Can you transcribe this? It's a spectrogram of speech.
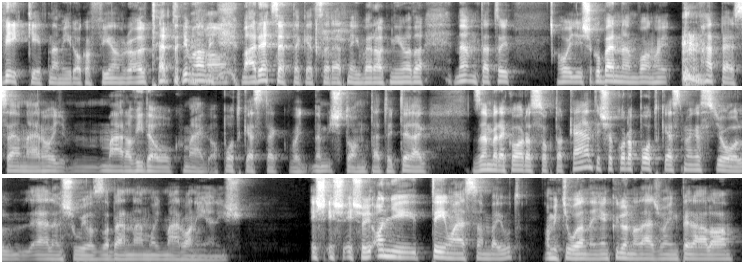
végképp nem írok a filmről, tehát hogy valami, Aha. már recepteket szeretnék berakni oda. Nem, tehát hogy, hogy és akkor bennem van, hogy hát persze már, hogy már a videók, meg a podcastek, vagy nem is tudom, tehát hogy tényleg az emberek arra szoktak kánt, és akkor a podcast meg ezt jól ellensúlyozza bennem, hogy már van ilyen is. És, és, és hogy annyi téma eszembe jut, amit jó lenne ilyen külön adásban, mint például a,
